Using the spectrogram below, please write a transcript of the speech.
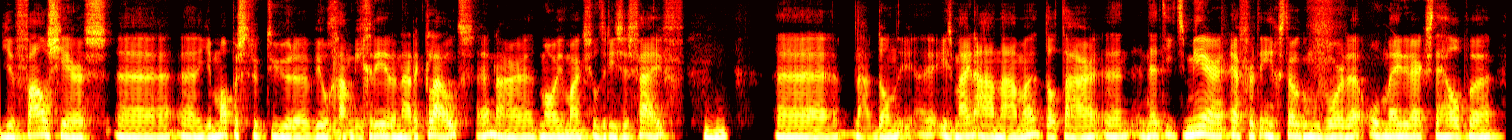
je fileshares, eh, eh, je mappenstructuren wil gaan migreren naar de cloud, hè, naar het mooie Microsoft 365. eh, nou, dan is mijn aanname dat daar net iets meer effort ingestoken moet worden om medewerkers te helpen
